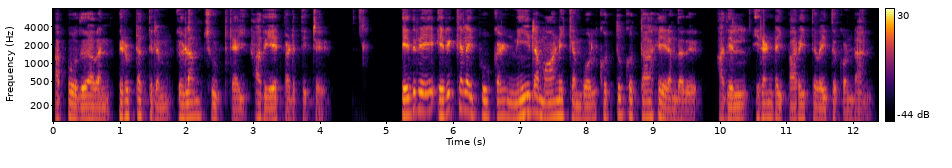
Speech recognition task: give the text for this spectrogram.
அப்போது அவன் விருட்டத்திலும் இளம் சூற்றை அது ஏற்படுத்திற்று. எதிரே எரிக்கலை பூக்கள் நீல மாணிக்கம் போல் கொத்து கொத்தாக இருந்தது. அதில் இரண்டை பறித்து வைத்து கொண்டான்.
